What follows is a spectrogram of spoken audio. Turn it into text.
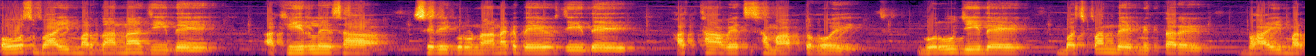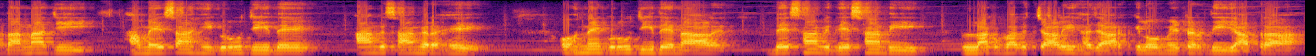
ਉਸ ਭਾਈ ਮਰਦਾਨਾ ਜੀ ਦੇ ਅਖੀਰਲੇ ਸਾਹ ਸ੍ਰੀ ਗੁਰੂ ਨਾਨਕ ਦੇਵ ਜੀ ਦੇ ਹੱਥਾਂ ਵਿੱਚ ਸਮਾਪਤ ਹੋਏ। ਗੁਰੂ ਜੀ ਦੇ ਬਚਪਨ ਦੇ ਮਿੱਤਰ, ਭਾਈ ਮਰਦਾਨਾ ਜੀ ਹਮੇਸ਼ਾ ਹੀ ਗੁਰੂ ਜੀ ਦੇ ਅੰਗ ਸੰਗ ਰਹੇ। ਉਹਨੇ ਗੁਰੂ ਜੀ ਦੇ ਨਾਲ ਦੇਸ਼ਾਂ ਵਿਦੇਸ਼ਾਂ ਦੀ ਲਗਭਗ 40000 ਕਿਲੋਮੀਟਰ ਦੀ ਯਾਤਰਾ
